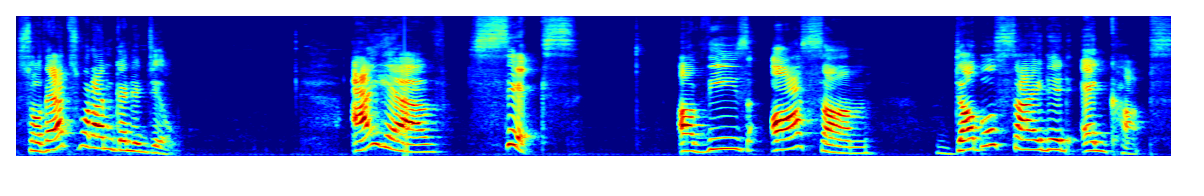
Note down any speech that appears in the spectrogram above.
So that's what I'm going to do. I have six of these awesome double-sided egg cups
